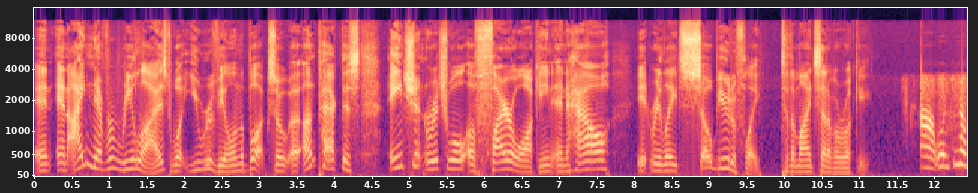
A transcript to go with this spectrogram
And, and I never realized what you reveal in the book. So uh, unpack this ancient ritual of firewalking and how it relates so beautifully to the mindset of a rookie. Uh, well, you know,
